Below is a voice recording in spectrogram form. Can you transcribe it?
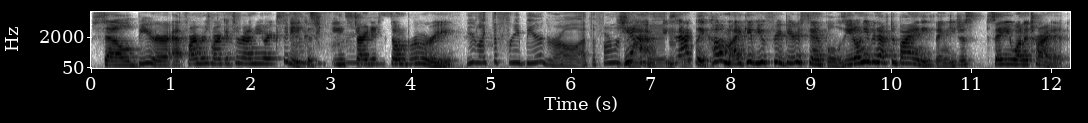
sell beer at farmers markets around New York City because he right. started his own brewery. You're like the free beer girl at the farmer's Yeah, market. Yeah, exactly. Come, I give you free beer samples. You don't even have to buy anything. You just say you want to try it.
